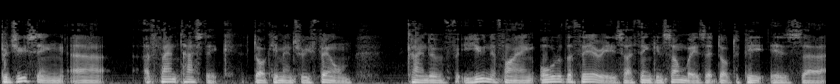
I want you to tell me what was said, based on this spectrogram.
producing uh, a fantastic documentary film kind of unifying all of the theories, I think in some ways that Dr. Peat is uh,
